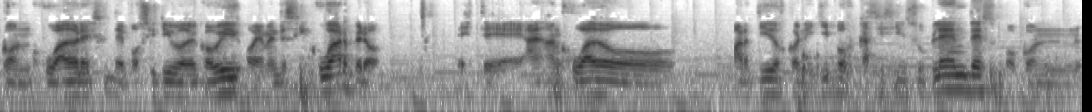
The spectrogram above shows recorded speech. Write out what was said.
con jugadores de positivo de COVID, obviamente sin jugar, pero este, han, jugado partidos con equipos casi sin suplentes o, con,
